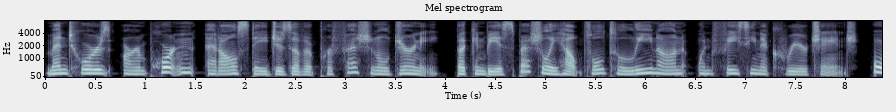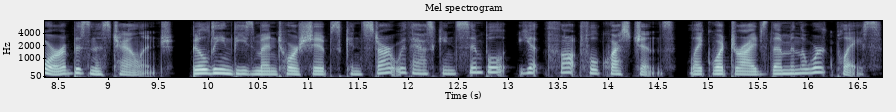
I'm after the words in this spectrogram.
Mentors are important at all stages of a professional journey, but can be especially helpful to lean on when facing a career change or a business challenge. Building these mentorships can start with asking simple yet thoughtful questions, like what drives them in the workplace,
